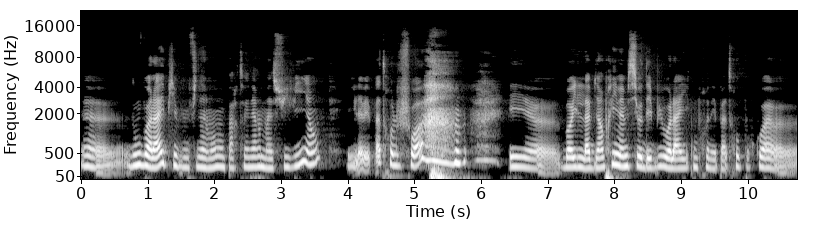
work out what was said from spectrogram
donc voilà, et puis finalement mon partenaire m'a suivi, hein, il avait pas trop le choix. et euh, bon, il l'a bien pris, même si au début, voilà, il comprenait pas trop pourquoi. Euh,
